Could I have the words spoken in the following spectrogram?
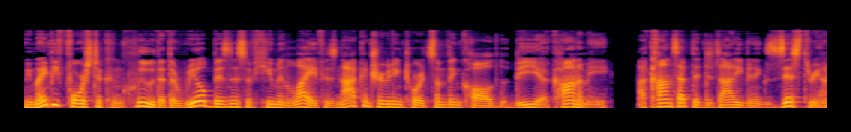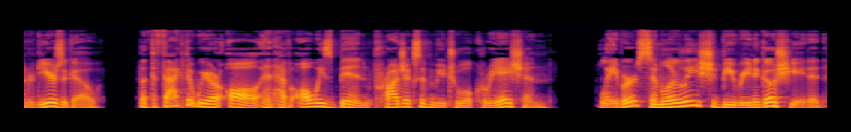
we might be forced to conclude that the real business of human life is not contributing towards something called the economy, a concept that did not even exist 300 years ago, but the fact that we are all and have always been projects of mutual creation. Labor, similarly, should be renegotiated.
